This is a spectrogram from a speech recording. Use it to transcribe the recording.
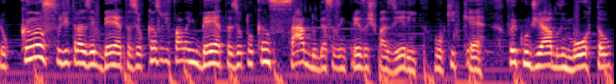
eu canso de trazer betas, eu canso de falar em betas, eu estou cansado dessas empresas fazerem o que quer. Foi com Diablo Immortal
